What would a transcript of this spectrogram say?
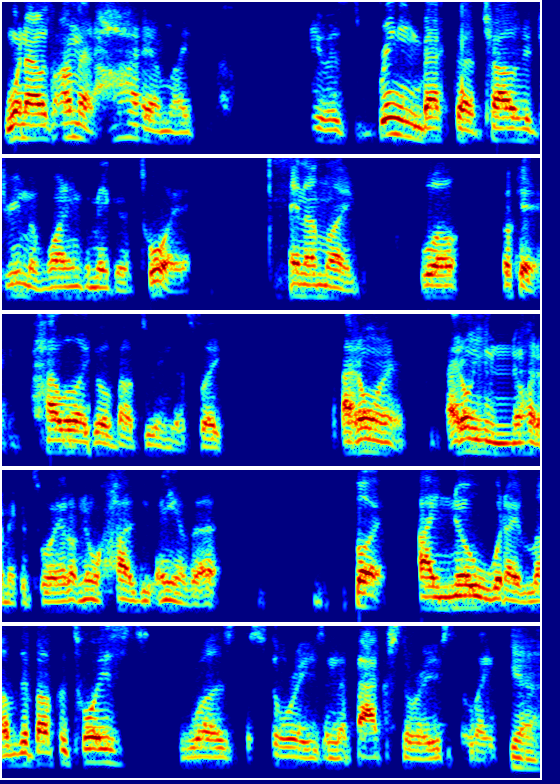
when I was on that high, I'm like, it was bringing back that childhood dream of wanting to make a toy. And I'm like, well, okay, how will I go about doing this? Like, I don't want I don't even know how to make a toy. I don't know how to do any of that. But I know what I loved about the toys was the stories and the backstories. So like Yeah.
